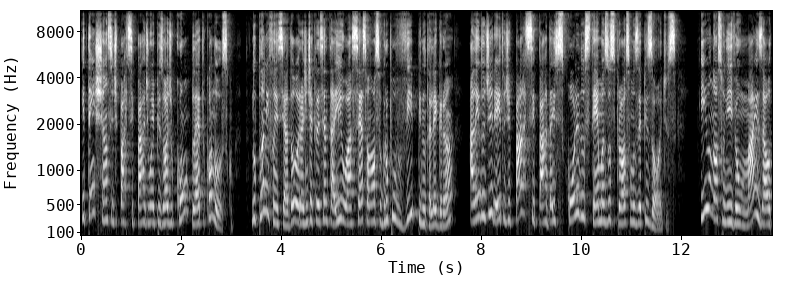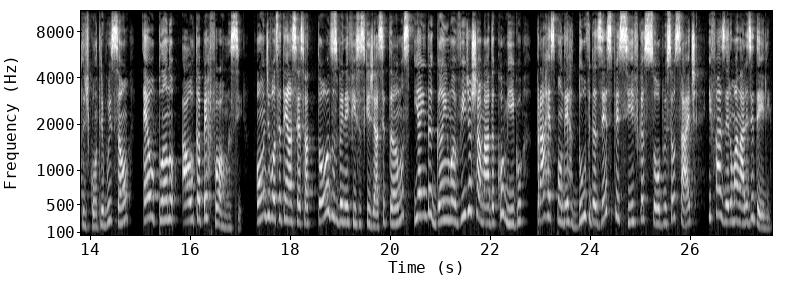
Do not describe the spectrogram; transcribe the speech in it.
e tem chance de participar de um episódio completo conosco. No plano influenciador, a gente acrescenta aí o acesso ao nosso grupo VIP no Telegram, além do direito de participar da escolha dos temas dos próximos episódios. E o nosso nível mais alto de contribuição é o plano Alta Performance, onde você tem acesso a todos os benefícios que já citamos e ainda ganha uma videochamada comigo para responder dúvidas específicas sobre o seu site e fazer uma análise dele.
